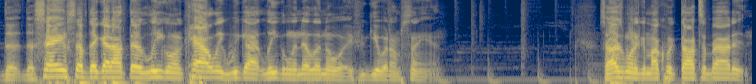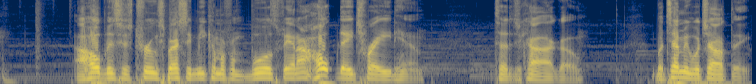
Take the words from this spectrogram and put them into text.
the the same stuff they got out there legal in Cali, we got legal in Illinois, if you get what I'm saying. So I just want to get my quick thoughts about it. I hope this is true, especially me coming from Bulls fan. I hope they trade him to Chicago. But tell me what y'all think.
